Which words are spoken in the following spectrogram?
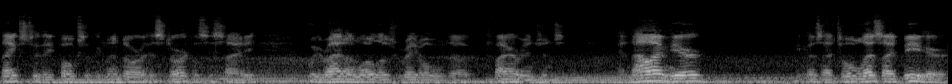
thanks to the folks at the Glendora Historical Society. We ride on one of those great old uh, fire engines. And now I'm here because I told Les I'd be here.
